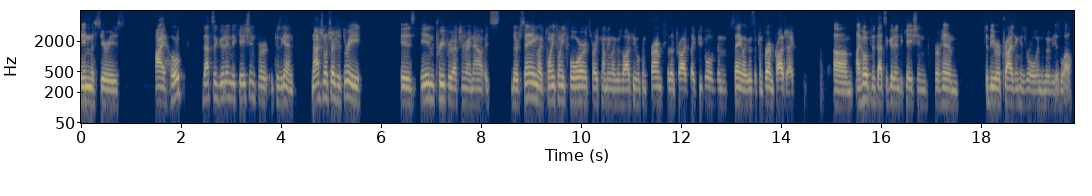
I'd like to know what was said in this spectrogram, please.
in the series. I hope that's a good indication for because again, National Treasure three is in pre-production right now. It's they're saying like 2024. It's probably coming. Like there's a lot of people confirmed for the project. Like people have been saying like this is a confirmed project. Um, I hope that that's a good indication for him to be reprising his role in the movie as well.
